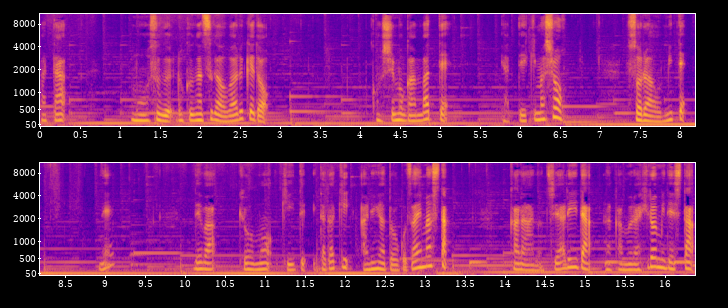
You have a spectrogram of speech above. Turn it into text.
またもうすぐ6月が終わるけど今週も頑張ってやっていきましょう。空を見て。ね。では今日も聞いていただきありがとうございました。カラーのチアリーダー中村ひろみでした。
